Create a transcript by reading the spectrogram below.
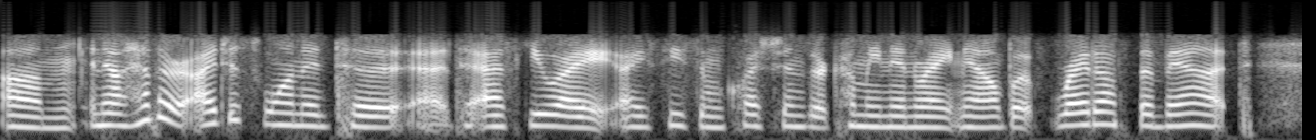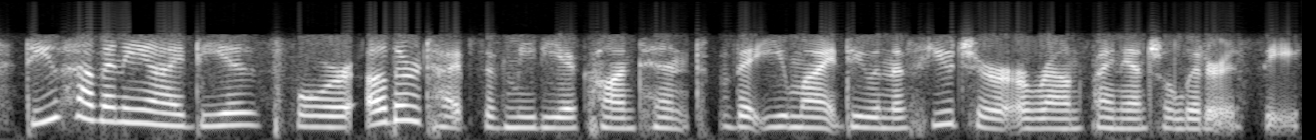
Um, now, Heather, I just wanted to uh, to ask you. I, I, see some questions are coming in right now, but right off the bat, do you have any ideas for other types of media content that you might do in the future around financial literacy?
